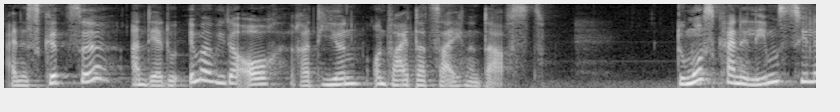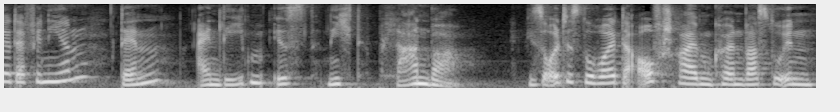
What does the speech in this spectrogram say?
Eine Skizze, an der du immer wieder auch radieren und weiterzeichnen darfst. Du musst keine Lebensziele definieren, denn ein Leben ist nicht planbar. Wie solltest du heute aufschreiben können, was du in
